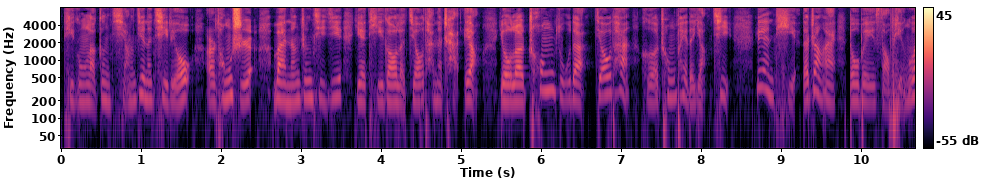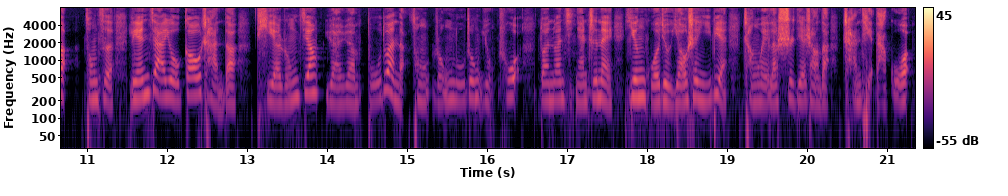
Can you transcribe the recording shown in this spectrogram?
提供了更强劲的气流，而同时，万能蒸汽机也提高了焦炭的产量。有了充足的焦炭和充沛的氧气，炼铁的障碍都被扫平了。从此，廉价又高产的铁熔浆源源不断地从熔炉中涌出。短短几年之内，英国就摇身一变，成为了世界上的产铁大国。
